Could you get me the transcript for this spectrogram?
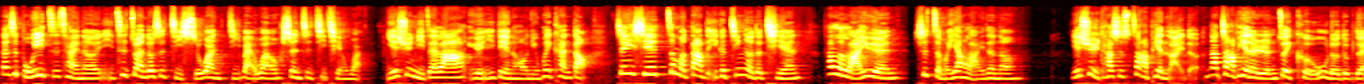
但是不义之财呢，一次赚都是几十万、几百万，甚至几千万。也许你再拉远一点哦，你会看到这一些这么大的一个金额的钱，它的来源是怎么样来的呢？也许他是诈骗来的，那诈骗的人最可恶的，对不对？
